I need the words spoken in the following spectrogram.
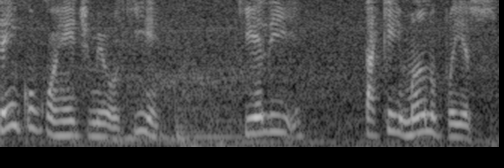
tem concorrente meu aqui que ele tá queimando o preço.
